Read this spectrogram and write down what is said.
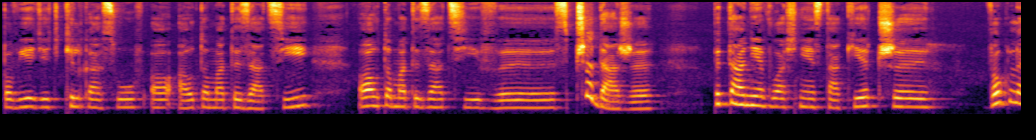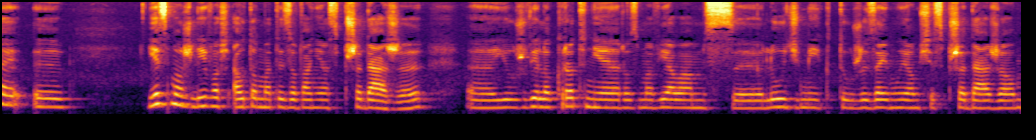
powiedzieć kilka słów o automatyzacji, o automatyzacji w sprzedaży. Pytanie właśnie jest takie, czy w ogóle y, jest możliwość automatyzowania sprzedaży? Y, już wielokrotnie rozmawiałam z ludźmi, którzy zajmują się sprzedażą,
